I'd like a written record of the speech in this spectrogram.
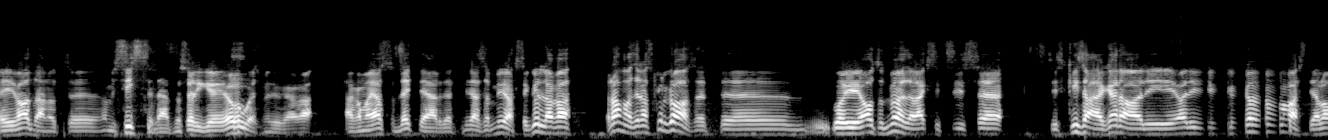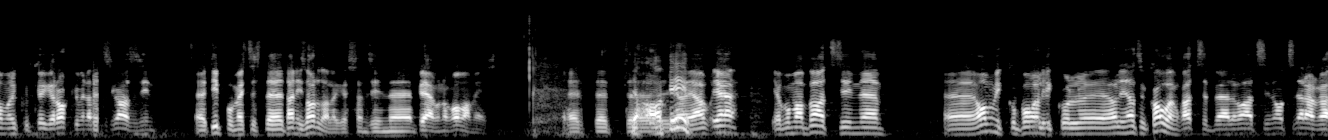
ei vaadanud, no mis sisse tähendab, no see oligi õues muidugi, aga, aga ma ei astunud leti äärde, et mida seal müüakse küll, aga rahvas elas küll kaasa, et kui autod mööda läksid, siis siis kisa ja kära oli, oli kõvasti ja loomulikult kõige rohkem ennast kaasa siin eh, tipumeestest eh, Tanis Ordole, kes on siin eh, peaaegu nagu oma mees. et, et ja, ja, ja, ja, ja kui ma vaatasin hommikupoolikul, oli natuke kauem katse peal, vaatasin, ootasin ära ka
